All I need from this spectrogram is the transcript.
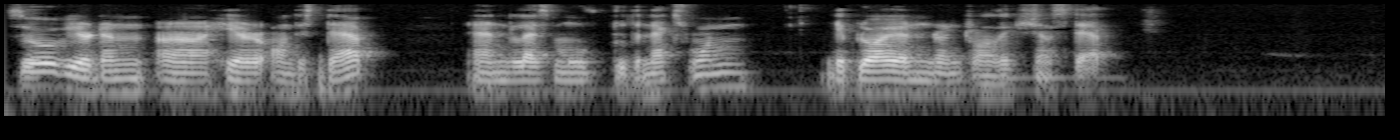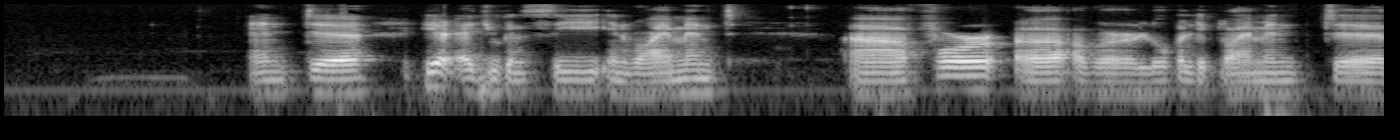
So we are done uh, here on this tab. And let's move to the next one deploy and run transactions tab. And uh, here as you can see environment for uh, our local deployment uh,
